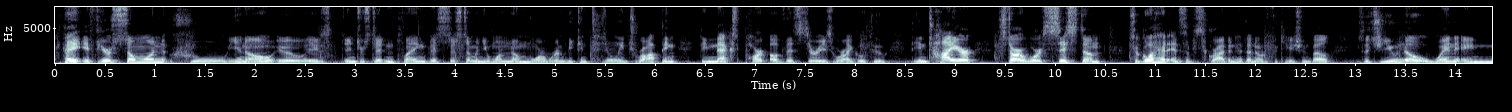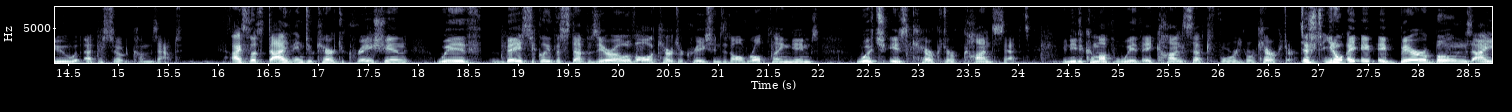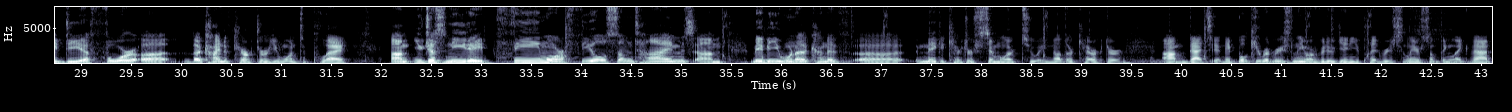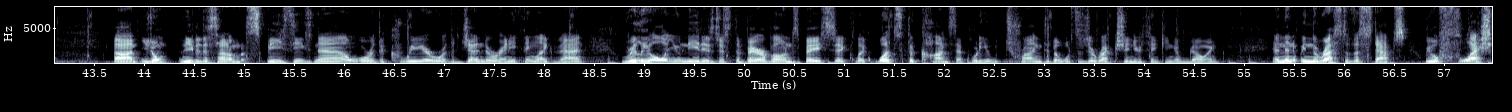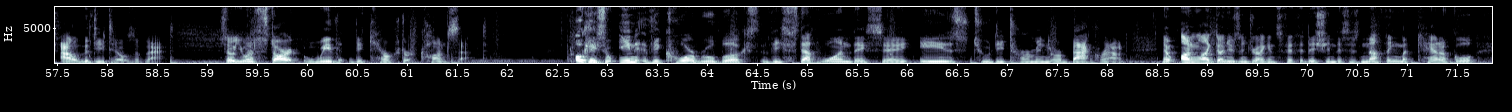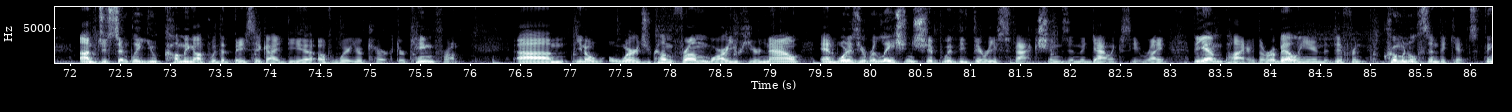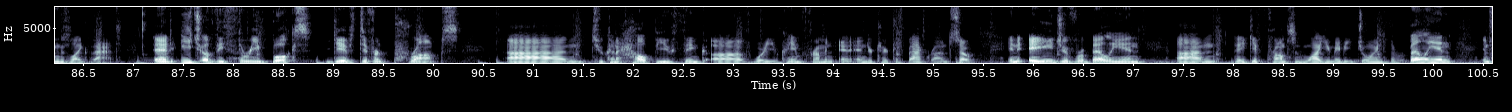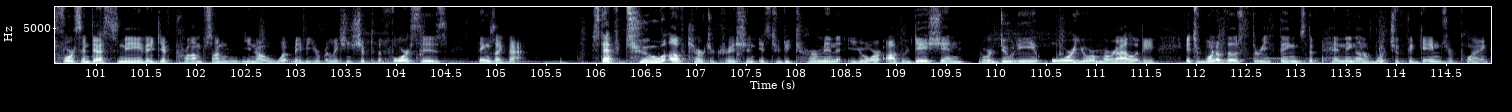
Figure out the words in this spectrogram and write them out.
Hey, if you're someone who, you know, is interested in playing this system and you want to know more, we're going to be continually dropping the next part of this series where I go through the entire Star Wars system. So go ahead and subscribe and hit that notification bell so that you know when a new episode comes out. Alright, so let's dive into character creation with basically the step zero of all character creations in all role-playing games, which is character concept. You need to come up with a concept for your character. Just, you know, a, a bare bones idea for uh, the kind of character you want to play. Um, you just need a theme or a feel sometimes. Um, maybe you want to kind of uh, make a character similar to another character um, that's in a book you read recently or a video game you played recently or something like that. Um, you don't need to decide on the species now, or the career, or the gender, or anything like that. Really, all you need is just the bare bones basic, like what's the concept? What are you trying to build? What's the direction you're thinking of going? And then in the rest of the steps, we will flesh out the details of that. So you want to start with the character concept. Okay, so in the core rulebooks, the step one, they say, is to determine your background. Now, unlike Dungeons & Dragons 5th edition, this is nothing mechanical um, just simply you coming up with a basic idea of where your character came from. Um, you know, where did you come from? Why are you here now? And what is your relationship with the various factions in the galaxy, right? The Empire, the Rebellion, the different criminal syndicates, things like that. And each of the three books gives different prompts um, to kind of help you think of where you came from and, and your character's background. So, in Age of Rebellion, um, they give prompts on why you maybe joined the rebellion. In Force and Destiny, they give prompts on, you know, what maybe your relationship to the Force is, things like that. Step two of character creation is to determine your obligation, your duty, or your morality. It's one of those three things depending on which of the games you're playing.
